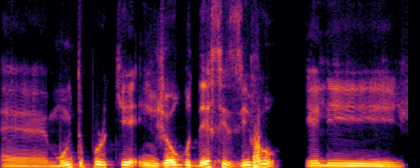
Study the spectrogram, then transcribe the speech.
é, muito porque em jogo decisivo ele,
